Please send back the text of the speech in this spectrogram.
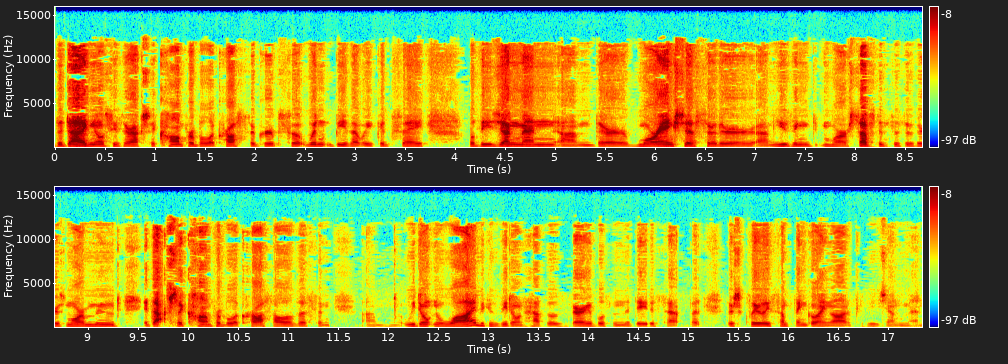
the diagnoses are actually comparable across the group, so it wouldn't be that we could say, well, these young men, um, they're more anxious or they're um, using more substances or there's more mood. It's actually comparable across all of this, and um, we don't know why because we don't have those variables in the data set, but there's clearly something going on for these young men.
